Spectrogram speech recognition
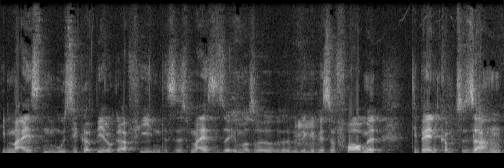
die meisten Musikerbiografien. Das ist meistens so immer so eine gewisse Formel. Die Band kommt zusammen,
